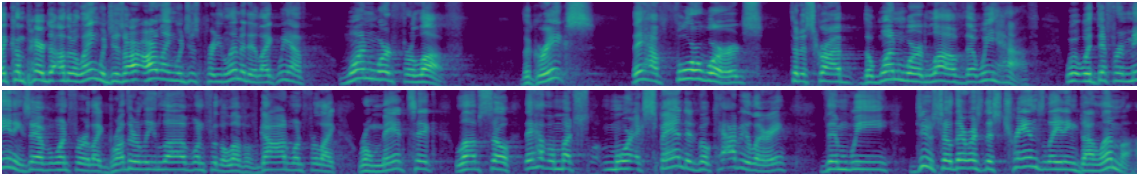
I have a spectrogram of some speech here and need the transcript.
Like compared to other languages, our, our language is pretty limited. Like we have one word for love. The Greeks, they have four words to describe the one word love that we have with, with, different meanings. They have one for like brotherly love, one for the love of God, one for like romantic love. So they have a much more expanded vocabulary than we do. So there was this translating dilemma.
